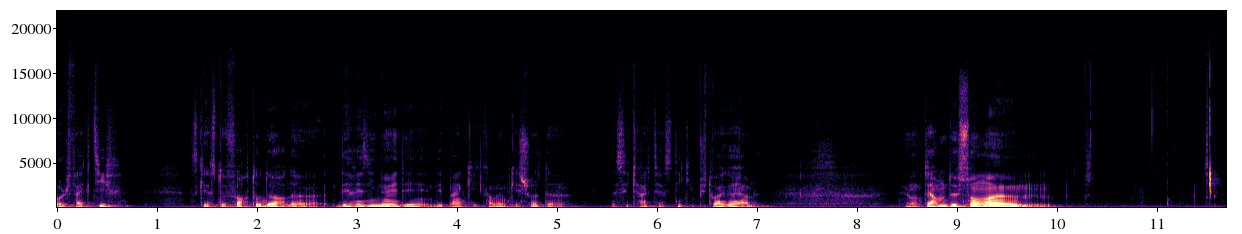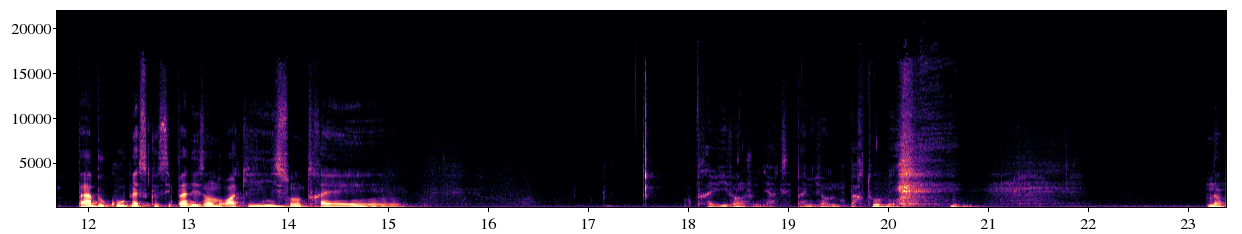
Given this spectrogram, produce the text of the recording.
olfactif. Parce qu'il y a cette forte odeur de, des résineux et des, des, pins qui est quand même quelque chose d'assez caractéristique et plutôt agréable. Et en termes de son, euh, pas beaucoup parce que c'est pas des endroits qui sont très très vivants. Je veux dire que c'est pas vivant partout, mais non.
